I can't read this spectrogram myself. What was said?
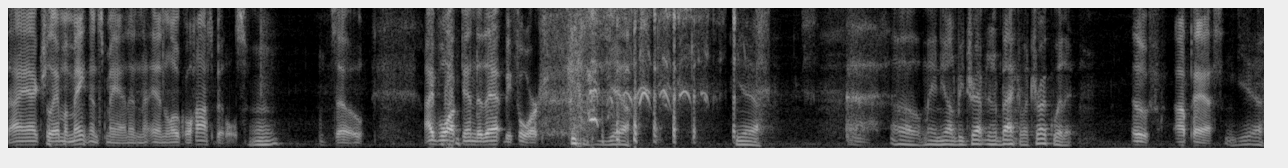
I actually am a maintenance man in in local hospitals. Mhm. So I've walked into that before. Yeah. yeah. Oh man, you ought to be trapped in the back of a truck with it. Oof, I'll pass. Yeah.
